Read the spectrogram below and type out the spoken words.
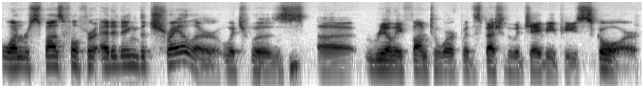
one responsible for editing the trailer, which was uh, really fun to work with, especially with JVP's score.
